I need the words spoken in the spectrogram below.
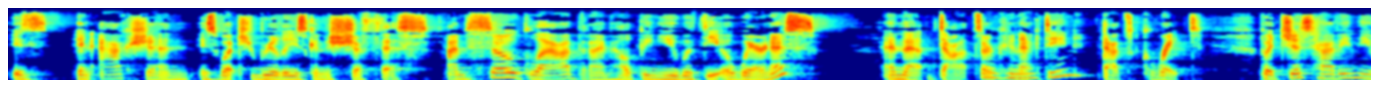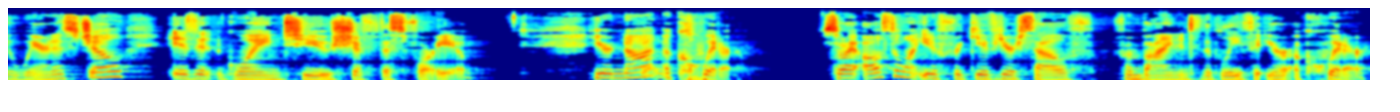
is an action is what really is going to shift this. I'm so glad that I'm helping you with the awareness and that dots are mm-hmm. connecting, that's great. But just having the awareness, Jill, isn't going to shift this for you. You're not a quitter. So I also want you to forgive yourself from buying into the belief that you're a quitter.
